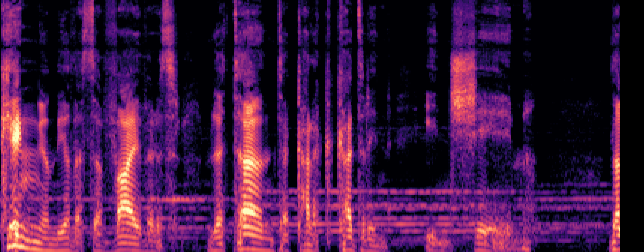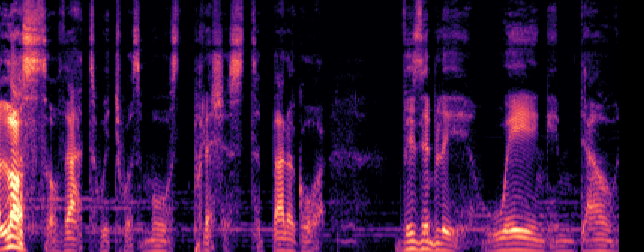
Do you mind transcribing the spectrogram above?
king and the other survivors returned to Karak Kadrin in shame. The loss of that which was most precious to Balagor visibly weighing him down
